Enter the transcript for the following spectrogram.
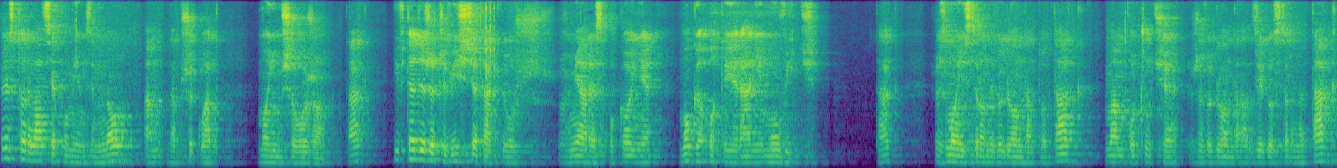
Że jest to relacja pomiędzy mną, a na przykład moim przełożonym. Tak? I wtedy rzeczywiście tak już w miarę spokojnie mogę o tej ranie mówić. Tak? Że z mojej strony wygląda to tak, mam poczucie, że wygląda z jego strony tak,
